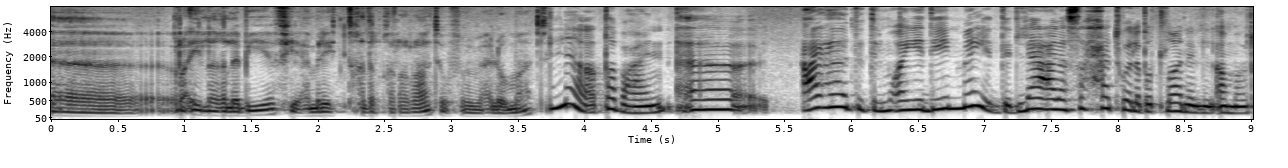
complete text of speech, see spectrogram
آه، رأي الأغلبية في عملية اتخاذ القرارات أو في المعلومات؟ لا طبعا آه، عدد المؤيدين ما يدل لا على صحة ولا بطلان الأمر.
